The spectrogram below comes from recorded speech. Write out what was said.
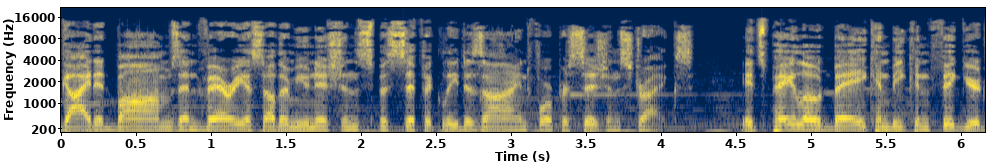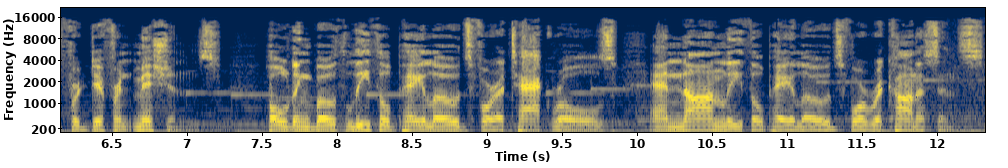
guided bombs, and various other munitions specifically designed for precision strikes. Its payload bay can be configured for different missions, holding both lethal payloads for attack roles and non-lethal payloads for reconnaissance,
